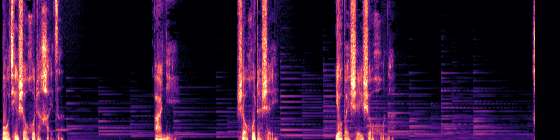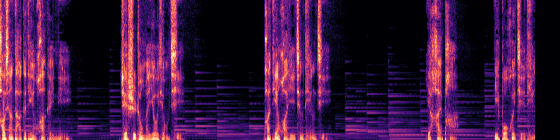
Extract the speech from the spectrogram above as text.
母亲守护着孩子，而你守护着谁？又被谁守护呢？好想打个电话给你，却始终没有勇气，怕电话已经停机，也害怕你不会接听。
